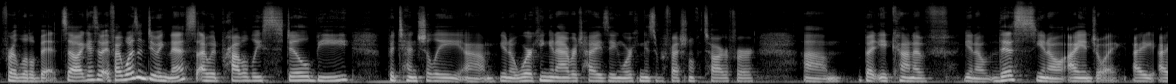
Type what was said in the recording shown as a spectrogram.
for a little bit. So I guess if I wasn't doing this, I would probably still be potentially, um, you know, working in advertising, working as a professional photographer. Um, but it kind of, you know, this, you know, I enjoy. I, I,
